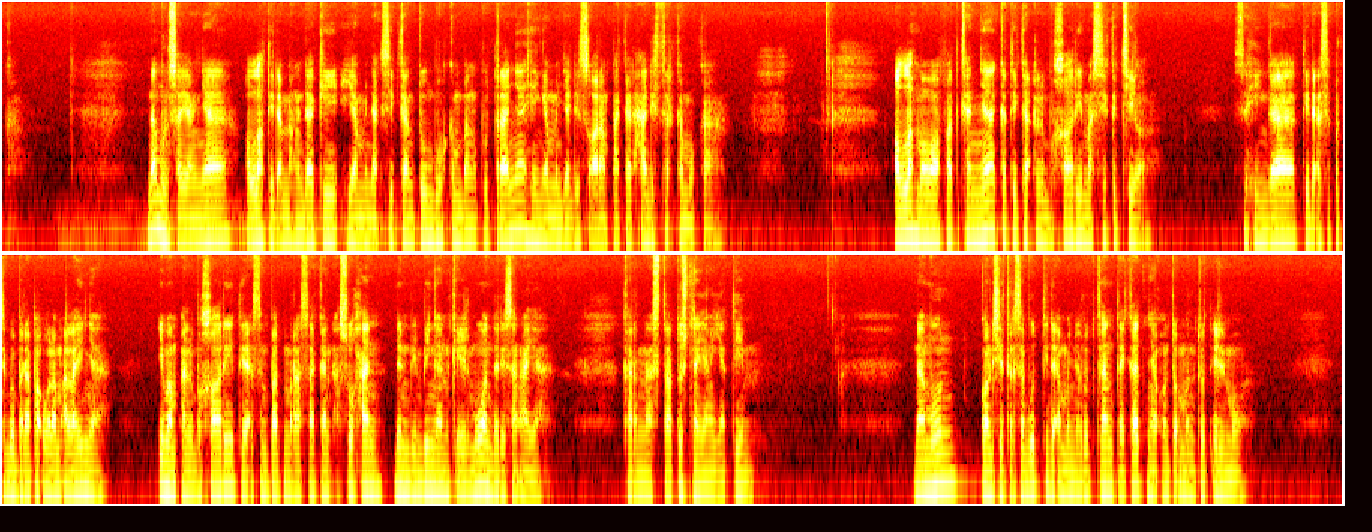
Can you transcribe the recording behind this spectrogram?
Namun sayangnya, Allah tidak menghendaki ia menyaksikan tumbuh kembang putranya hingga menjadi seorang pakar hadis terkemuka. Allah mewafatkannya ketika Al-Bukhari masih kecil, sehingga tidak seperti beberapa ulama lainnya. Imam Al-Bukhari tidak sempat merasakan asuhan dan bimbingan keilmuan dari sang ayah, karena statusnya yang yatim. Namun, kondisi tersebut tidak menyurutkan tekadnya untuk menuntut ilmu.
